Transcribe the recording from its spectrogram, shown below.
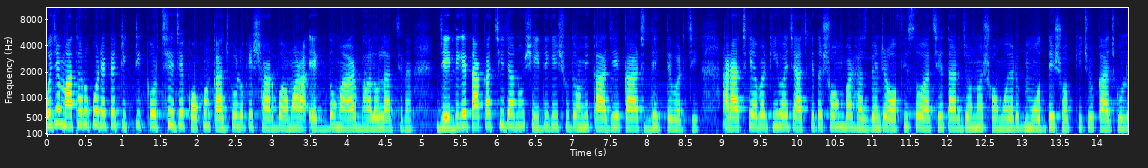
ওই যে মাথার উপর একটা টিকটিক করছে যে কখন কাজগুলোকে সারবো, আমার একদম আর ভালো লাগছে না। যেই দিকে তাকাচ্ছি জানো সেই দিকে শুধু আমি কাজে কাজ দেখতে পারছি। আর আজকে আবার কি হয়েছে, আজকে তো সোমবার হাজব্যান্ডের অফিসও আছে, তার জন্য সময়ের মধ্যে সব কিছু কাজগুলো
